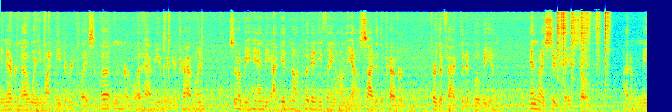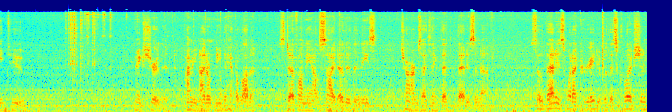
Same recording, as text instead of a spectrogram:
you never know when you might need to replace a button or what have you when you're traveling. So it'll be handy. I did not put anything on the outside of the cover for the fact that it will be in, in my suitcase, so I don't need to make sure that, I mean, I don't need to have a lot of stuff on the outside other than these charms. I think that that is enough. So that is what I created with this collection.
